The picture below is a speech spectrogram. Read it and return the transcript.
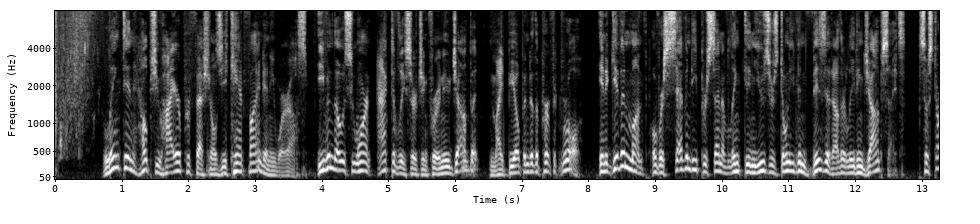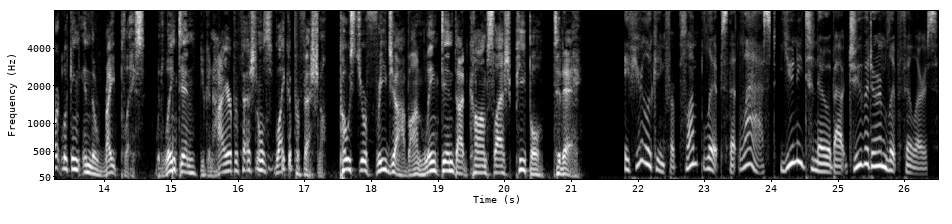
LinkedIn helps you hire professionals you can't find anywhere else, even those who aren't actively searching for a new job but might be open to the perfect role. In a given month, over 70% of LinkedIn users don't even visit other leading job sites. So start looking in the right place. With LinkedIn, you can hire professionals like a professional. Post your free job on linkedin.com slash people today. If you're looking for plump lips that last, you need to know about Juvederm lip fillers.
